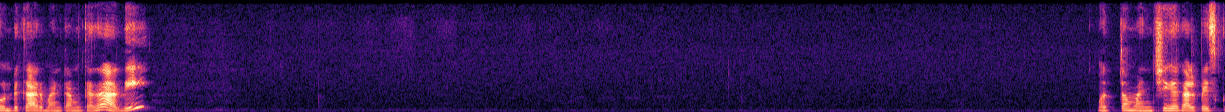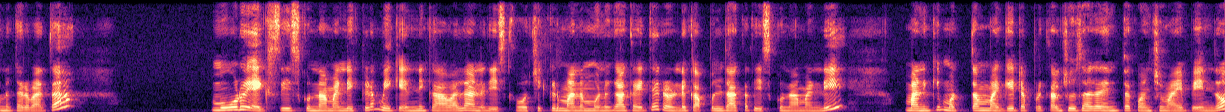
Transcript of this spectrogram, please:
గుడ్డు కారం అంటాం కదా అది. మొత్తం మంచిగా కలిపేసుకున్న తర్వాత మూడు ఎగ్స్ తీసుకున్నామండి. ఇక్కడ మీకు ఎన్ని కావాలో అన్ని తీసుకోవచ్చు. ఇక్కడ మనం మునగాకైతే రెండు కప్పుల దాకా తీసుకున్నామండి. మనకి మొత్తం మగ్గేటప్పుడు కలిసి చూసాక ఎంత కొంచెం అయిపోయిందో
